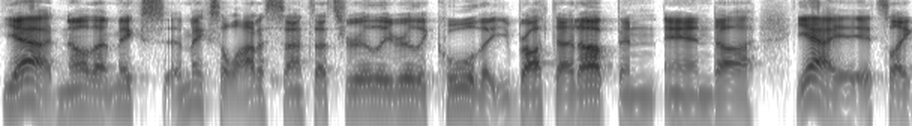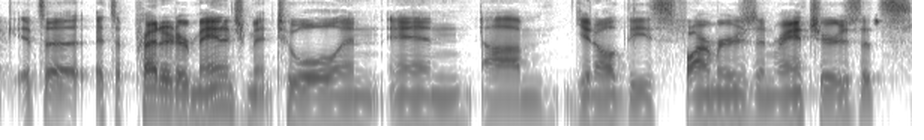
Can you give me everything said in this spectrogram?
Yeah, no, that makes it makes a lot of sense. That's really really cool that you brought that up, and and uh, yeah, it's like it's a it's a predator management tool, and and um, you know these farmers and ranchers, it's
